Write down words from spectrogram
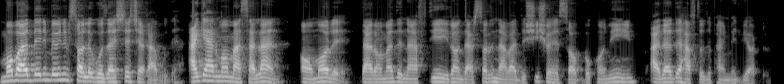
ما باید بریم ببینیم سال گذشته چقدر بوده. اگر ما مثلا آمار درآمد نفتی ایران در سال 96 رو حساب بکنیم عدد 75 میلیارد دلار.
